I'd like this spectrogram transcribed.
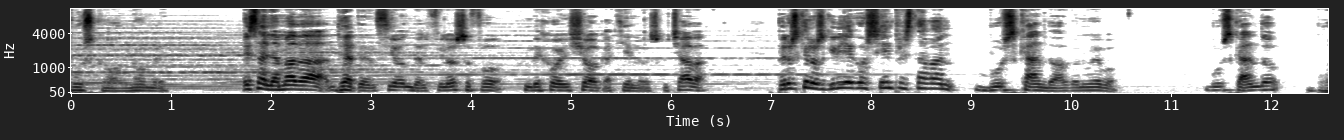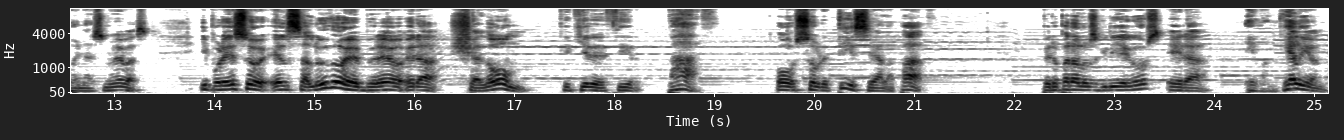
Busco un hombre. Esa llamada de atención del filósofo dejó en shock a quien lo escuchaba. Pero es que los griegos siempre estaban buscando algo nuevo, buscando buenas nuevas. Y por eso el saludo hebreo era shalom, que quiere decir paz, o sobre ti sea la paz. Pero para los griegos era evangelion,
